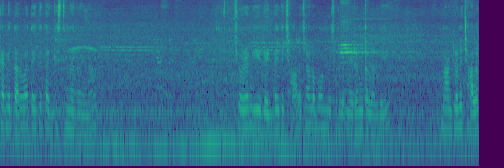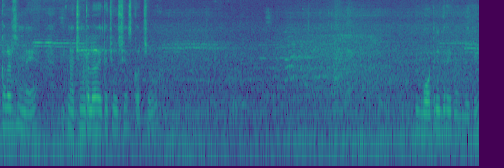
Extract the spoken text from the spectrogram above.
కానీ తర్వాత అయితే తగ్గిస్తున్నారు ఆయన. చూడండి రెడ్ అయితే చాలా చాలా బాగుంది అసలు మెరూన్ కలర్ది. దాంట్లోనే చాలా కలర్స్ ఉన్నాయి. మీకు నచ్చిన కలర్ అయితే చూస్ చేసుకోవచ్చు. ఈ బాటిల్ గ్రీన్ అండి ఇది.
